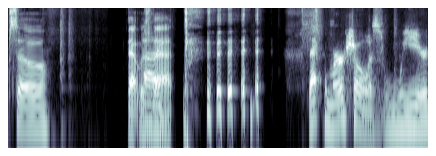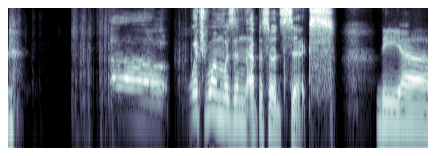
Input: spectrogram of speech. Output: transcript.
so that was Uh, that. That commercial was weird. uh, which one was in episode 6? The uh,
